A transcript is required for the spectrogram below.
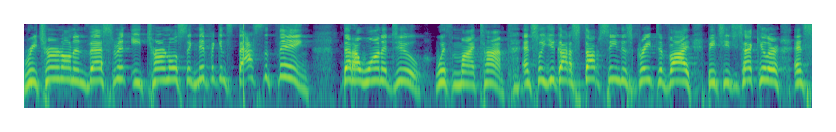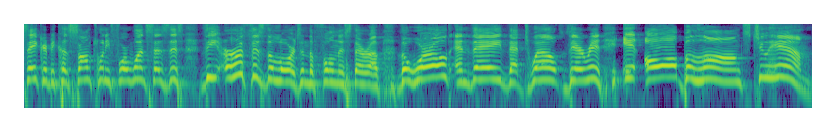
return on investment, eternal significance. That's the thing that I want to do with my time. And so you got to stop seeing this great divide between secular and sacred because Psalm 24 1 says this The earth is the Lord's and the fullness thereof, the world and they that dwell therein. It all belongs to Him.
